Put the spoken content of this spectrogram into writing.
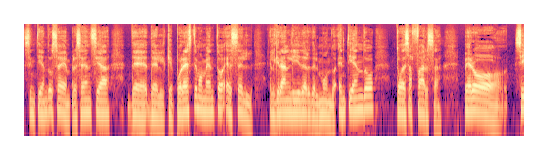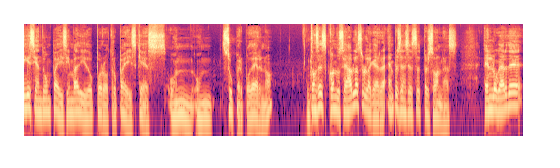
sintiéndose en presencia de- del que por este momento es el, el gran líder del mundo. Entiendo toda esa farsa, pero sigue siendo un país invadido por otro país que es un, un superpoder, ¿no? Entonces, cuando se habla sobre la guerra en presencia de estas personas, en lugar de,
